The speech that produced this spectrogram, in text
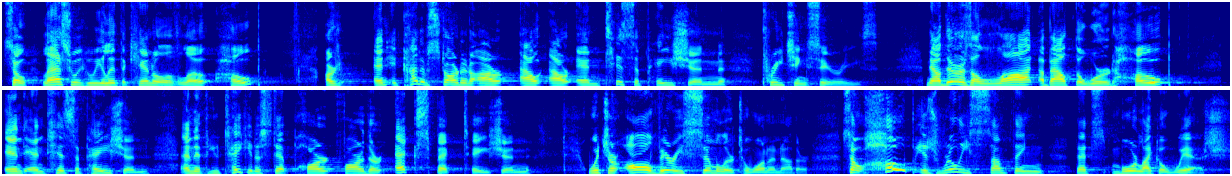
So last week we lit the candle of lo- hope, our, and it kind of started our, out our anticipation preaching series. Now, there is a lot about the word hope and anticipation, and if you take it a step part farther, expectation, which are all very similar to one another. So, hope is really something that's more like a wish.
